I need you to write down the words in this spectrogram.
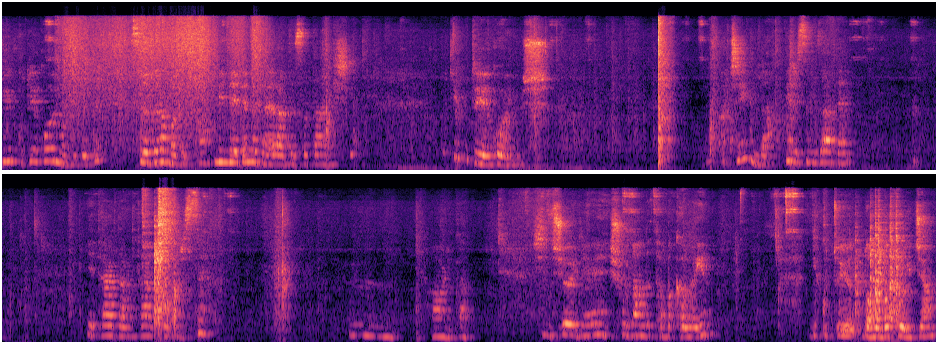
Büyük kutuya koymadı dedi. Sığdıramadık. Tahmin de edemedi herhalde satan kişi. İki kutuya koymuş. Açayım da birisini zaten yeter de artar birisi. Hmm, harika. Şimdi şöyle şuradan da tabak alayım. Bir kutuyu dolaba koyacağım.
